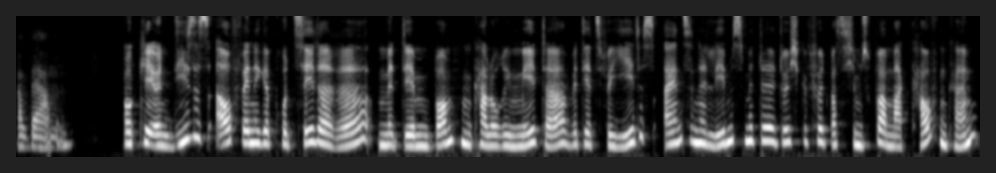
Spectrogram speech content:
erwärmen. Okay, und dieses aufwendige Prozedere mit dem Bombenkalorimeter wird jetzt für jedes einzelne Lebensmittel durchgeführt, was ich im Supermarkt kaufen kann.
